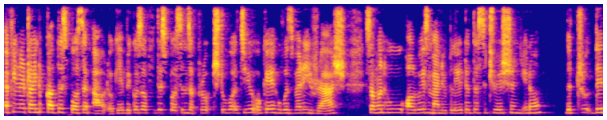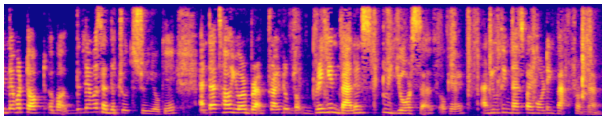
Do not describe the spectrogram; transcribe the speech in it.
I feel you're trying to cut this person out okay? Because of this person's approach towards you okay? Who was very rash. Someone who always manipulated the situation you know? The truth they never talked about they never said the truths to you okay? And that's how you're trying to bring in balance to yourself okay? And you think that's by holding back from them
